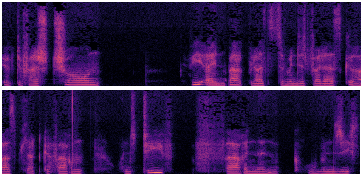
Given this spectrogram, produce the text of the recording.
wirkte fast schon wie ein Parkplatz, zumindest war das Gras platt gefahren und tief fahrenden gruben sich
